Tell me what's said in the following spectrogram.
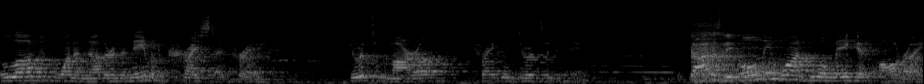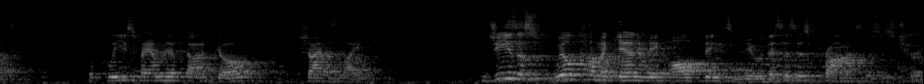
Love one another in the name of Christ, I pray. Do it tomorrow. Frankly, do it today. God is the only one who will make it all right. So please, family of God, go shine his light. Jesus will come again and make all things new. This is his promise. This is true.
